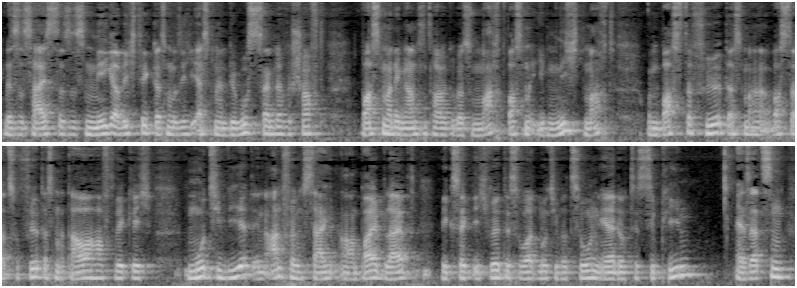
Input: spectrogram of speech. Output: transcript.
Das heißt, das ist mega wichtig, dass man sich erstmal ein Bewusstsein dafür schafft, was man den ganzen Tag über so macht, was man eben nicht macht und was dafür, dass man, was dazu führt, dass man dauerhaft wirklich motiviert in Anführungszeichen am Ball bleibt. Wie gesagt, ich würde das Wort Motivation eher durch Disziplin ersetzen,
